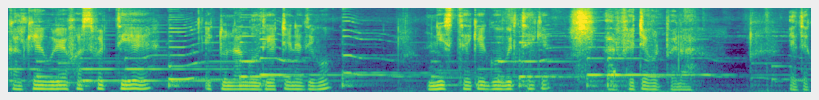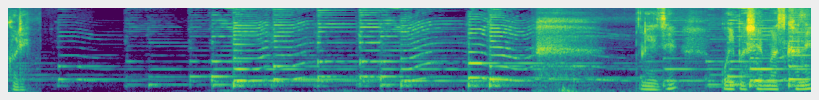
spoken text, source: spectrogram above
কালকে ইউরিয়া ফসফেট দিয়ে একটু নাঙ্গল দিয়ে টেনে দিব। নিচ থেকে, গভীর থেকে, আর ফেটে উঠবে না। এতে করে। এই যে, ওই পাশে মাঝখানে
